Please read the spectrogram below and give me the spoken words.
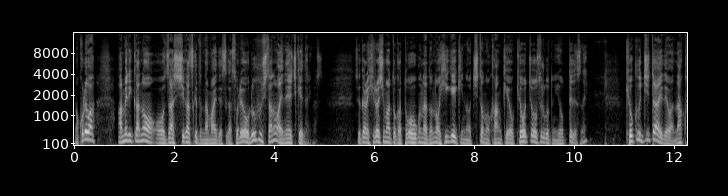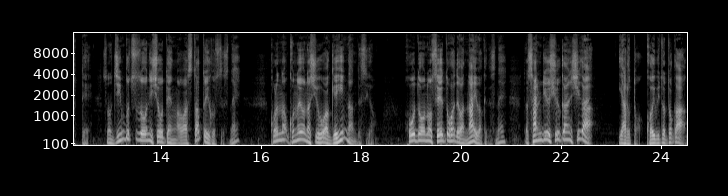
まあ、これはアメリカの雑誌が付けた名前ですが、それをルフしたのは NHK であります。それから広島とか東北などの悲劇の地との関係を強調することによってですね、曲自体ではなくて、その人物像に焦点を合わせたということですね。これのこのような手法は下品なんですよ。報道の正統派ではないわけですね。三流週刊誌がやると恋人とか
